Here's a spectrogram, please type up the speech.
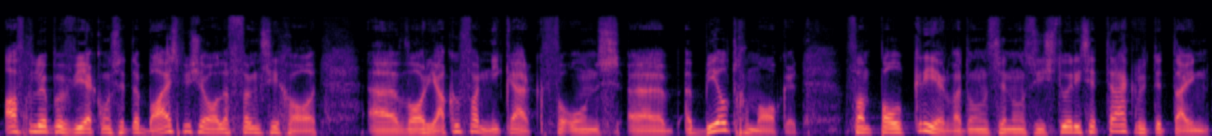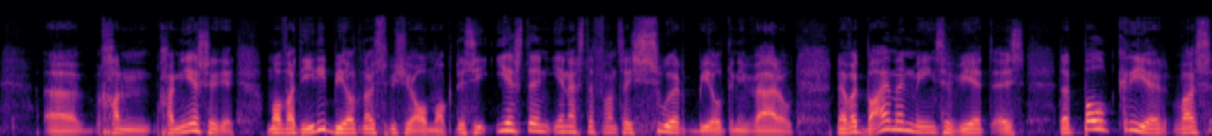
afgelope week ons het 'n baie spesiale funksie gehad uh waar Jaco van Niekerk vir ons 'n uh, 'n beeld gemaak het van Paul Kreer wat ons in ons historiese trekroete tuin uh gaan gaan neersit het. Maar wat hierdie beeld nou spesiaal maak, dis die eerste en enigste van sy soort beeld in die wêreld. Nou wat baie min mense weet is dat Paul Kreer was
